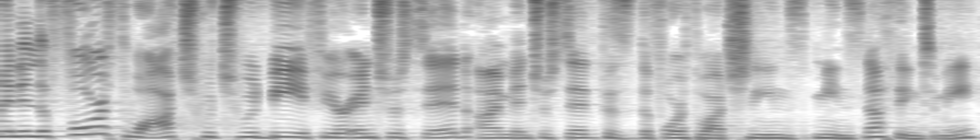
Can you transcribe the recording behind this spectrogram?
And in the fourth watch, which would be if you're interested, I'm interested because the fourth watch means, means nothing to me.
